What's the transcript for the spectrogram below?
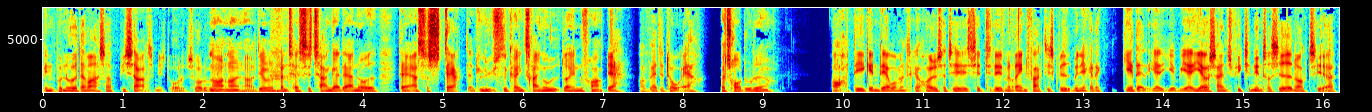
finde på noget, der var så bizart som de sorte, sorte huller. nej, nej. Det er jo en fantastisk tanke, at der er noget, der er så stærkt, at lyset kan ikke trænge ud derindefra. Ja, og hvad det dog er. Hvad tror du, det er? Og det er igen der, hvor man skal holde sig til, til det, man rent faktisk ved. Men jeg kan da gætte, at jeg, jeg, jeg er jo science fiction interesseret nok til at,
